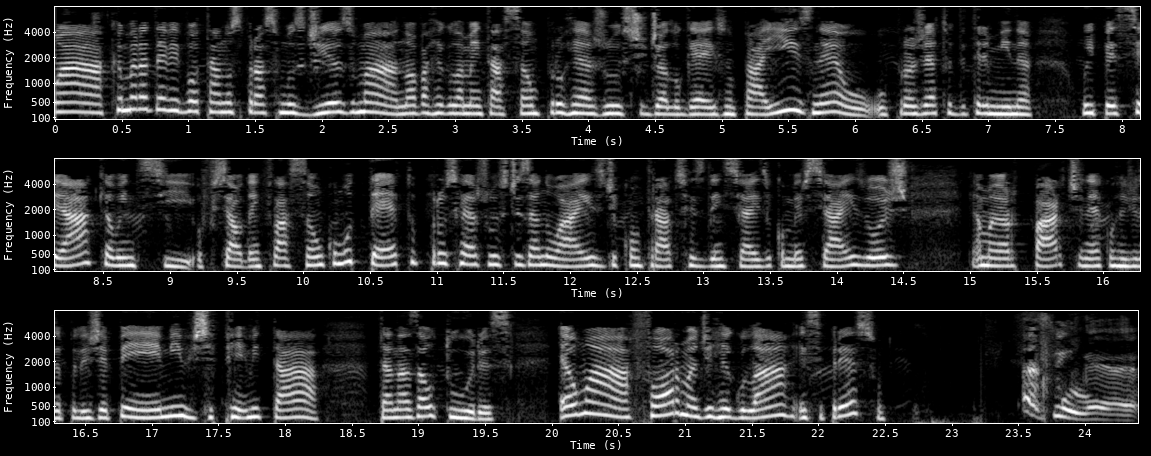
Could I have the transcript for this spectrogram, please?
a Câmara deve votar nos próximos dias uma nova regulamentação para o reajuste de aluguéis no país, né? O, o, projeto determina o IPCA, que é o índice oficial da inflação, como teto para os reajustes anuais de contratos residenciais e comerciais. Hoje, a maior parte, né, corrigida pelo IGPM, e o IGPM está tá nas alturas. É uma forma de regular esse preço? É, sim, é,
